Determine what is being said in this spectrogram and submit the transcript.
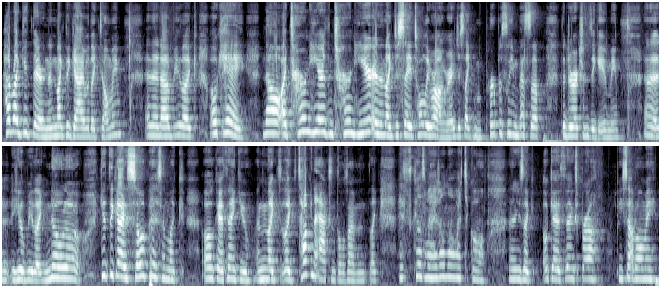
How do I get there? And then like the guy would like tell me and then I'd be like, okay, now I turn here, then turn here, and then like just say it totally wrong, right? Just like purposely mess up the directions he gave me, and then he'll be like, no, no, get the guy so pissed. I'm like, okay, thank you, and like like talking to accent the whole time, and like, excuse me, I don't know where to go, and he's like, okay, thanks, bruh, peace out, homie.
